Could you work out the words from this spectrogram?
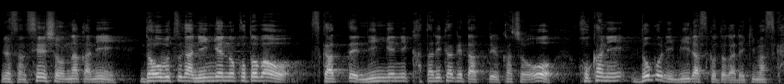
皆さん聖書の中に動物が人間の言葉を使って人間に語りかけたっていう箇所を他にどこに見出すことができますか？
